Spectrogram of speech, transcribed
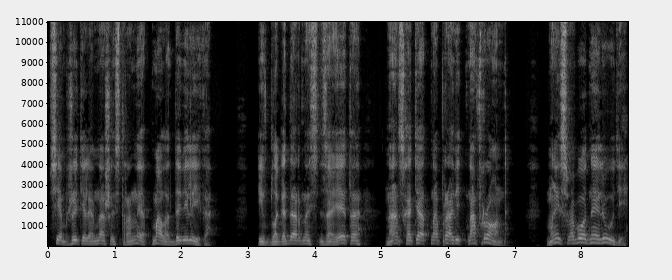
всем жителям нашей страны от мала до велика? И в благодарность за это нас хотят направить на фронт. Мы свободные люди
